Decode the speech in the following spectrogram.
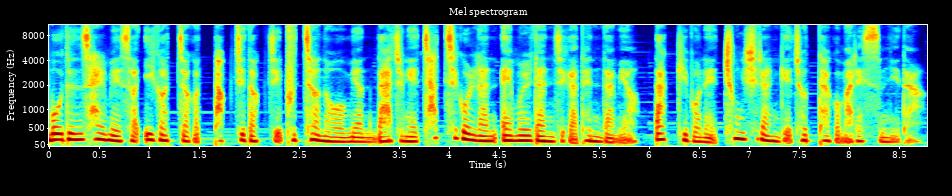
모든 삶에서 이것저것 덕지덕지 붙여놓으면 나중에 처치곤란 애물단지가 된다며 딱 기본에 충실한 게 좋다고 말했습니다.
